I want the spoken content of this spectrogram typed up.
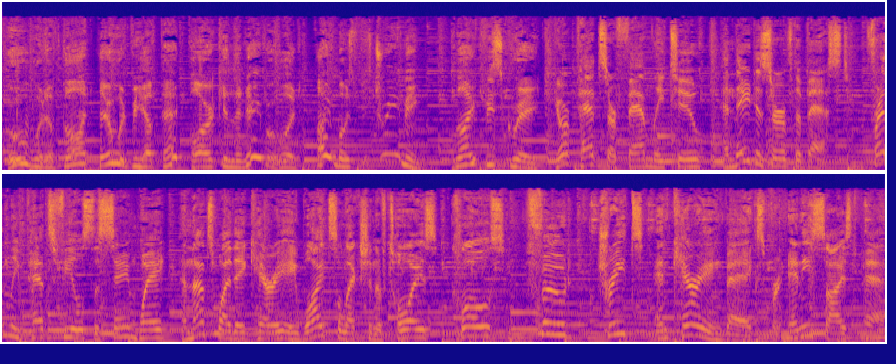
Who would have thought there would be a pet park in the neighborhood? I must be dreaming. Life is great. Your pets are family too, and they deserve the best. Friendly Pets feels the same way, and that's why they carry a wide selection of toys, clothes, food, treats, and carrying bags for any sized pet.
